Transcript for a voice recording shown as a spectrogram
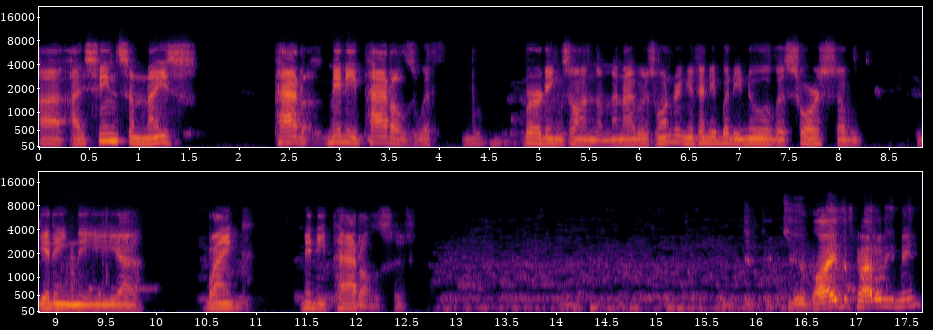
uh, I've seen some nice paddle, mini paddles with birdings on them. And I was wondering if anybody knew of a source of getting the, uh, blank mini paddles. If- To- To buy the paddle, you mean?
